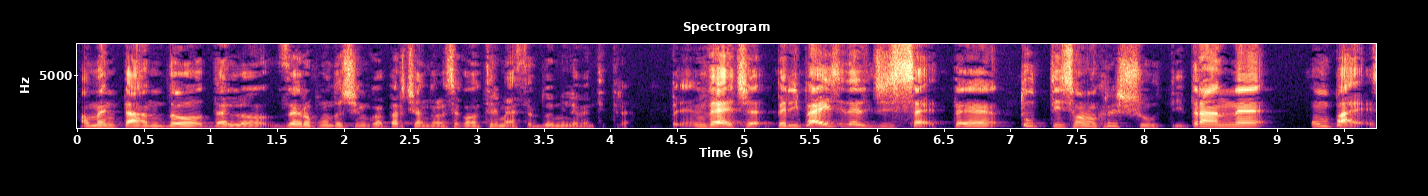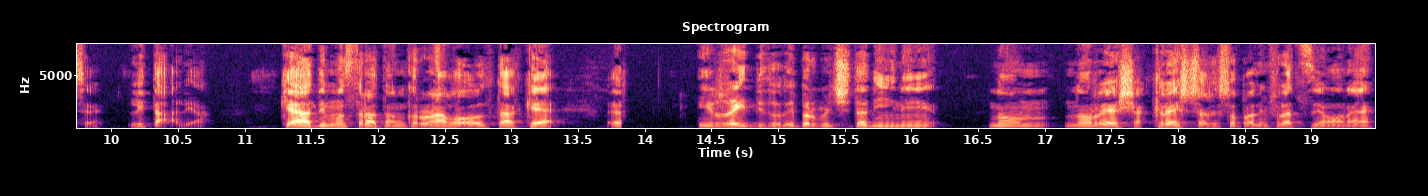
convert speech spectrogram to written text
aumentando dello 0,5% nel secondo trimestre del 2023. Invece, per i paesi del G7, tutti sono cresciuti, tranne un paese, l'Italia, che ha dimostrato ancora una volta che eh, il reddito dei propri cittadini non, non, riesce a crescere sopra l'inflazione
